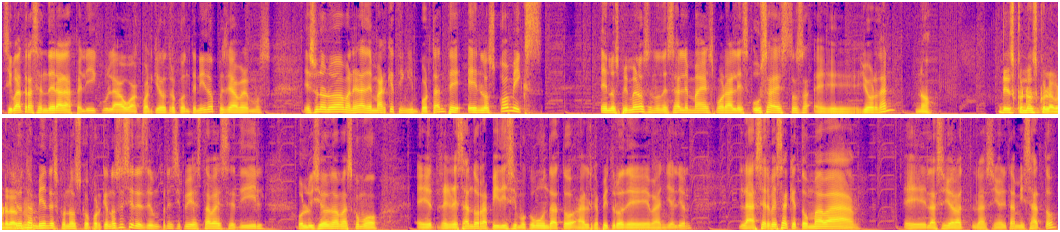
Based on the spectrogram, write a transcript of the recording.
si va a trascender a la película o a cualquier otro contenido, pues ya veremos. Es una nueva manera de marketing importante. En los cómics, en los primeros en donde sale Miles Morales, ¿usa estos eh, Jordan? No. Desconozco, la verdad. Yo no. también desconozco, porque no sé si desde un principio ya estaba ese deal o lo hicieron nada más como eh, regresando rapidísimo como un dato al capítulo de Evangelion. La cerveza que tomaba eh, la, señora, la señorita Misato,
